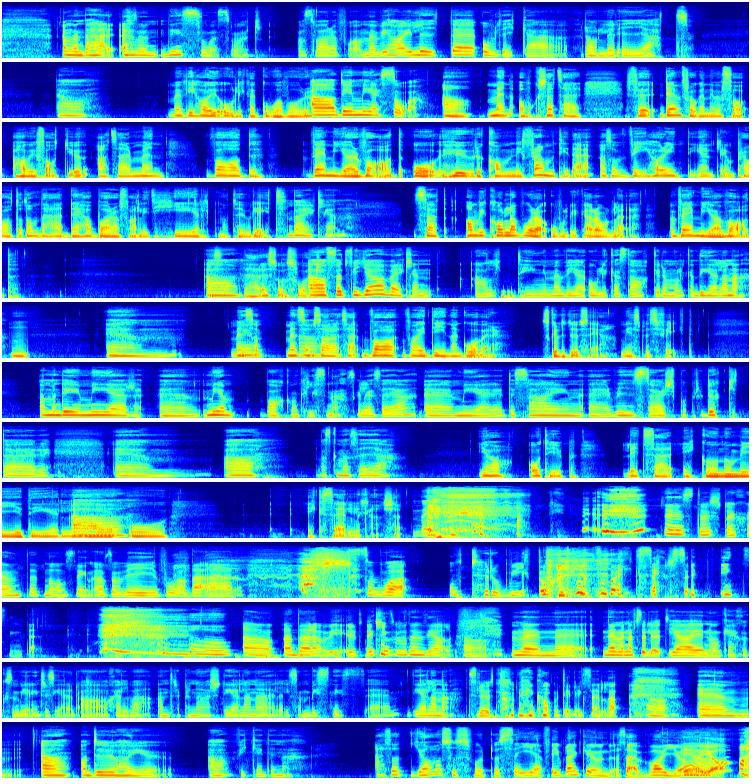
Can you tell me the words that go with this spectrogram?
Ja men det här, alltså, det är så svårt att svara på. Men vi har ju lite olika roller i att ja, Men vi har ju olika gåvor. ja det är mer så. Ja, men också att så här, för den frågan har vi, få, har vi fått ju, att så här, men vad, vem gör vad och hur kom ni fram till det? Alltså vi har inte egentligen pratat om det här, det har bara fallit helt naturligt. Verkligen. Så att om vi kollar våra olika roller, vem gör vad? Alltså. Det här är så svårt. Ja, för att vi gör verkligen allting men vi gör olika saker, de olika delarna. Mm. Ehm, Men, men- som, men som ja. Sara, så här, vad, vad är dina gåvor? Skulle du säga, mer specifikt? ja, men det är mer, eh, mer bakom kulisserna skulle jag säga. Eh, mer design, eh, research på produkter. ehm, Ja, vad ska man säga? Ja, och typ lite så här ekonomidelar Ah. och Excel kanske. Nej. det är det största skämtet någonsin. Alltså vi båda är så otroligt dåliga på Excel så det finns inte. Ja, där har vi utvecklingspotential. Men, eh, nej men absolut, jag är nog kanske också mer intresserad av själva entreprenörsdelarna eller liksom businessdelarna förutom när det kommer till Excel. Ja. Ehm, ja, och du har ju, ja, vilka är dina? Alltså jag har så svårt att säga för ibland kan jag undra så här, vad gör Ja. jag? Ja,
